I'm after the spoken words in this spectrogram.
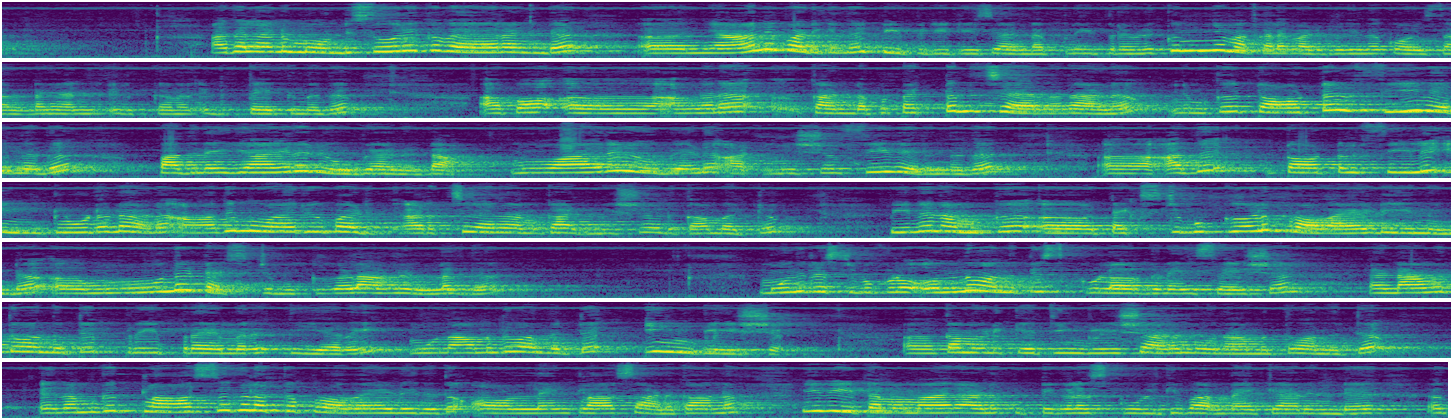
അതല്ലാണ്ട് മോണ്ടിസോറി ഒക്കെ വേറെ ഉണ്ട് ഞാൻ പഠിക്കുന്നത് P P T T C ഉണ്ട് പ്രീ പ്രൈമറി കുഞ്ഞു മക്കളെ പഠിപ്പിക്കുന്ന കോഴ്സാണ് കേട്ടോ ഞാൻ എടുക്കണം എടുത്തേക്കുന്നത്. അപ്പോൾ അങ്ങനെ കണ്ടപ്പോൾ പെട്ടെന്ന് ചേർന്നതാണ്. നമുക്ക് ടോട്ടൽ ഫീ വരുന്നത് പതിനയ്യായിരം രൂപയാണ് കേട്ടോ മൂവായിരം രൂപയാണ് അഡ്മിഷൻ ഫീ വരുന്നത്. അത് ടോട്ടൽ ഫീൽ ഇൻക്ലൂഡഡ് ആണ്. ആദ്യം മൂവായിരം രൂപ അടച്ചു കഴിഞ്ഞാൽ നമുക്ക് അഡ്മിഷൻ എടുക്കാൻ പറ്റും. പിന്നെ നമുക്ക് ടെക്സ്റ്റ് ബുക്കുകൾ പ്രൊവൈഡ് ചെയ്യുന്നുണ്ട്. മൂന്ന് ടെക്സ്റ്റ് ബുക്കുകളാണ് ഉള്ളത്. മൂന്ന് ടെക്സ്റ്റ് ബുക്കുകൾ ഒന്ന് വന്നിട്ട് സ്കൂൾ ഓർഗനൈസേഷൻ രണ്ടാമത് വന്നിട്ട് പ്രീ പ്രൈമറി തിയറി മൂന്നാമത് വന്നിട്ട് ഇംഗ്ലീഷ് കമ്മ്യൂണിക്കേറ്റ് ഇംഗ്ലീഷ് ആണ്. മൂന്നാമത് വന്നിട്ട് നമുക്ക് ക്ലാസ്സുകളൊക്കെ പ്രൊവൈഡ് ചെയ്തത് ഓൺലൈൻ ക്ലാസ് ആണ്. കാരണം ഈ വീട്ടമ്മമാരാണ് കുട്ടികളെ സ്കൂളിലേക്ക് പറഞ്ഞയക്കാനുണ്ട്.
